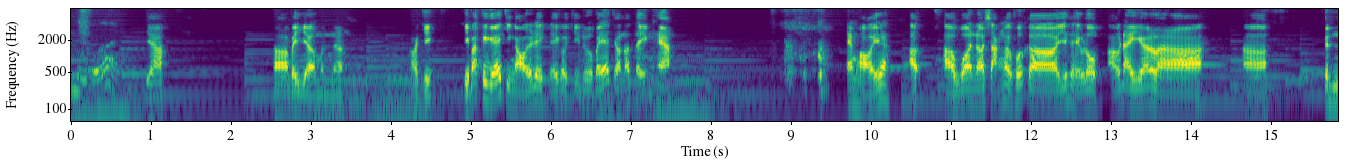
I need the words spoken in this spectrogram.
10 bữa rồi. dạ. À, bây giờ mình thôi chị chị bắt cái ghế chị ngồi đi để rồi chị đưa bé cho nó tiện ha. Em hỏi á, ở à, quên ở sẵn rồi phước ờ, giới thiệu luôn. Ở đây á là ờ, kinh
